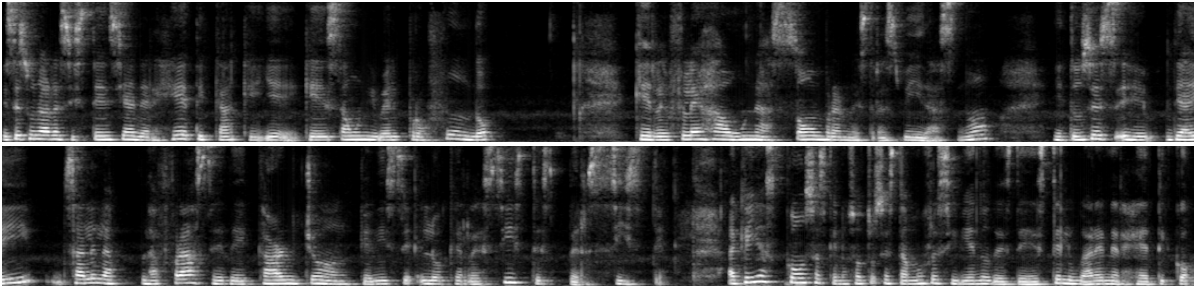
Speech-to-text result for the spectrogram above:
Esta es una resistencia energética que, que es a un nivel profundo que refleja una sombra en nuestras vidas, ¿no? Entonces, eh, de ahí sale la, frase de Carl Jung que dice, lo que resistes persiste. Aquellas cosas que nosotros estamos recibiendo desde este lugar energético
